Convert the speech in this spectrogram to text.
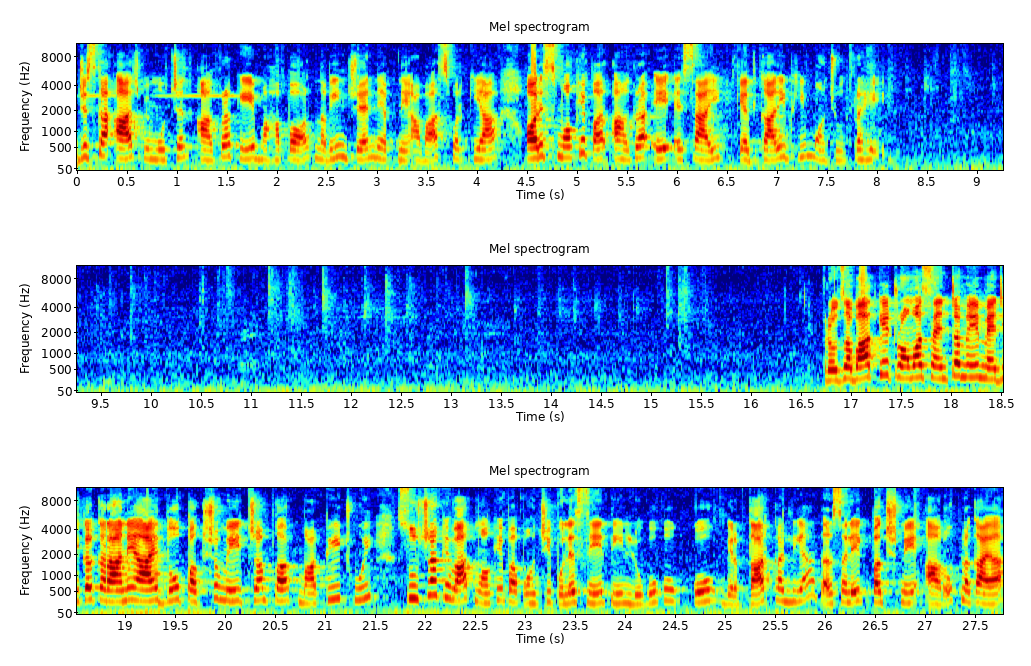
जिसका आज विमोचन विमोचन आगरा के महापौर नवीन जैन ने अपने आवास पर किया और इस मौके पर आगरा एएसआई के अधिकारी भी मौजूद रहे। फिरोजाबाद के ट्रॉमा सेंटर में मेडिकल कराने आए दो पक्षों में जमकर मारपीट हुई। सूचना के बाद मौके पर पहुँची पुलिस ने तीन लोगों को, को गिरफ़्तार कर लिया। दरअसल एक पक्ष ने आरोप लगाया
